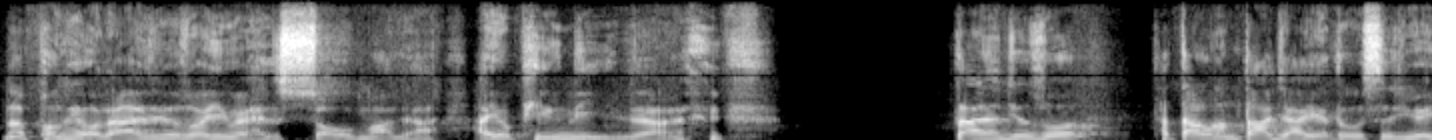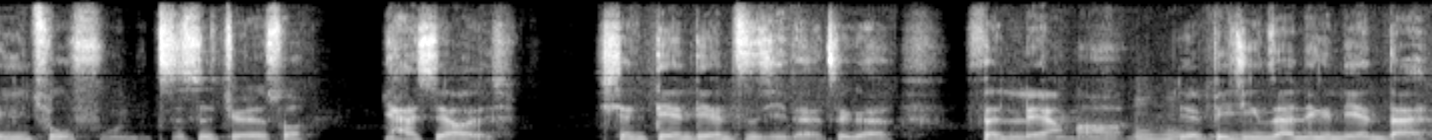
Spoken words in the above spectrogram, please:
那朋友当然就是说因为很熟嘛，这样，哎呦凭你这样，当然就是说他当然大家也都是愿意祝福你，只是觉得说你还是要先掂掂自己的这个分量啊，因为毕竟在那个年代，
